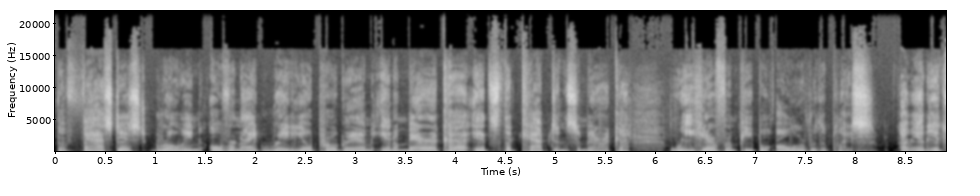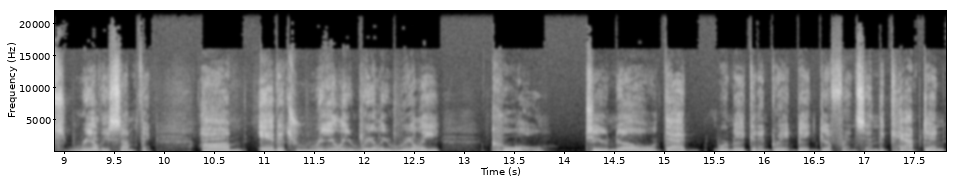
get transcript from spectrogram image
the fastest growing overnight radio program in America. It's the Captain's America. Hear from people all over the place. I mean, it's really something. Um, and it's really, really, really cool to know that we're making a great big difference. And the captain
